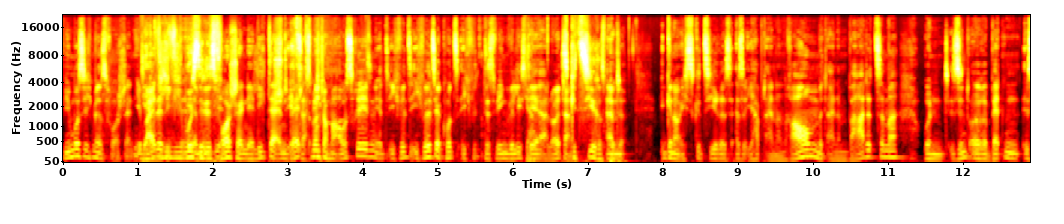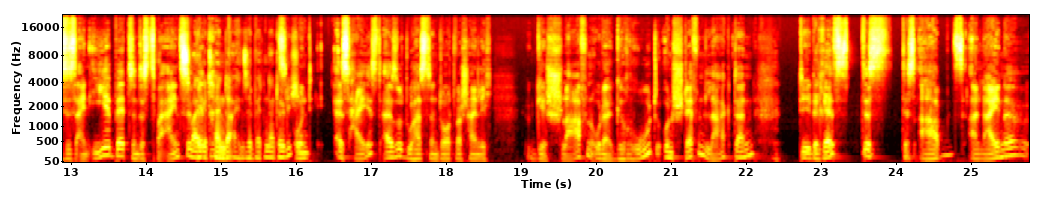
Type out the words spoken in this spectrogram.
Wie muss ich mir das vorstellen? Ihr Ja, beide wie, wie musst du dir ähm, das vorstellen? Der liegt da im Jetzt Bett. lass mich doch mal ausreden. Jetzt, ich will es ich will's ja kurz, ich, will- deswegen will ich es Ja, dir erläutern. Skizziere es bitte. Ähm, genau, ich skizziere es. Also ihr habt einen Raum mit einem Badezimmer und sind eure Betten, ist es ein Ehebett? Sind es zwei Einzelbetten? Zwei getrennte Einzelbetten natürlich. Und es heißt also, du hast dann dort wahrscheinlich geschlafen oder geruht und Steffen lag dann den Rest des, des Abends alleine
